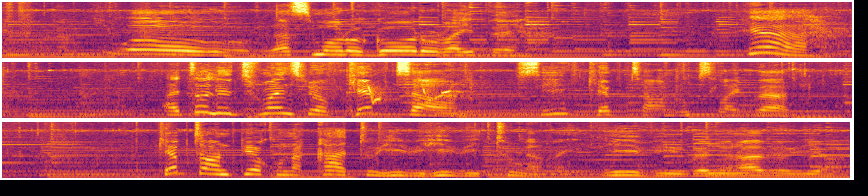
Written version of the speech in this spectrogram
Tunaona mji. Whoa, that's Morogoro right there. Yeah, I told you it reminds me of Cape Town. You See, Cape Town looks like that. Cape Town pia kuna kaa tu hivi hivi tu hivi. venye unavyoviona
